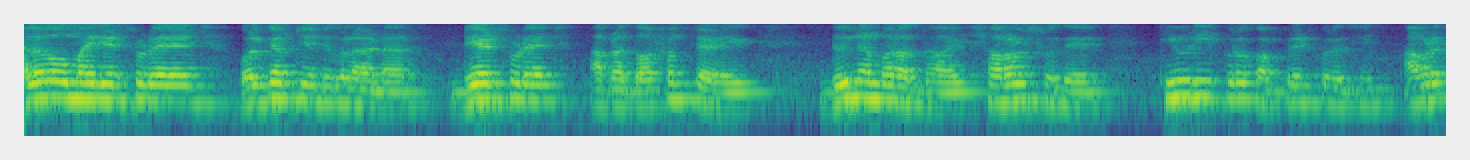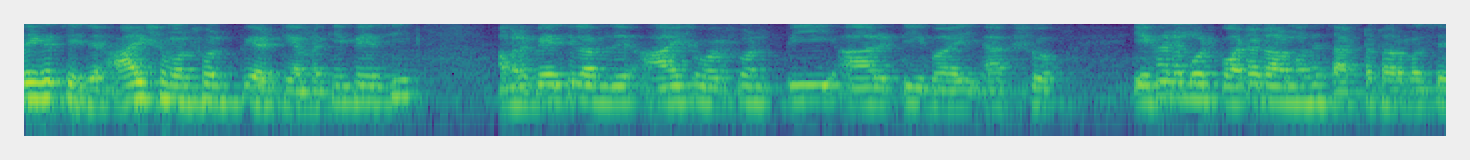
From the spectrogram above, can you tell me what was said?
Hello my dear student welcome to Indigo learner dear student আমরা দশম শ্রেণির দুই নম্বর অধ্যায়, সরল সুদের থিওরি পুরো কমপ্লিট করেছি। আমরা দেখেছি যে আই সমান সমান পি আর টি আমরা কি পেয়েছি? আমরা পেয়েছিলাম যে আই সমান সমান পি আর টি বাই একশো। এখানে মোট কটা টার্ম আছে? চারটা টার্ম আছে।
